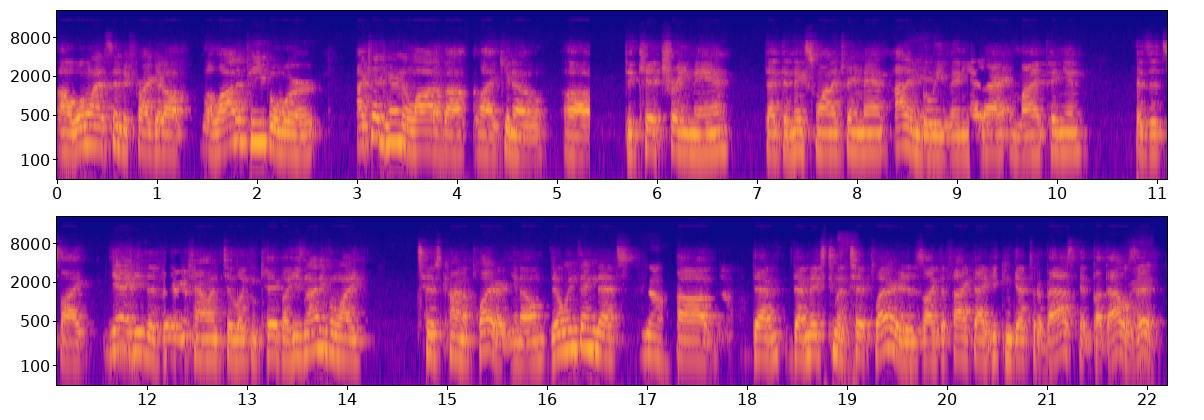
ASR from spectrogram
Uh, one last thing before I get off. A lot of people were. I kept hearing a lot about like you know uh, the kid Tre Mann that the Knicks wanted Tre Mann. I didn't Yeah. believe any of that in my opinion because it's like yeah he's a very talented looking kid, but he's not even like Thibs kind of player. You know the only thing that's No. uh, that that makes him a tip player is like the fact that he can get to the basket, but that was Right. it.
